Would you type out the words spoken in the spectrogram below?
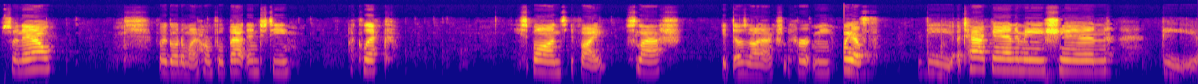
So now, if I go to my harmful bat entity, I click, he spawns. If I slash, it does not actually hurt me. We have the attack animation, the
